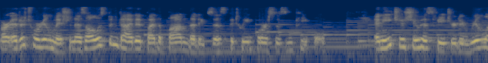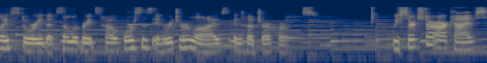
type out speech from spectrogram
our editorial mission has always been guided by the bond that exists between horses and people. And each issue has featured a real life story that celebrates how horses enrich our lives and touch our hearts. We've searched our archives,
